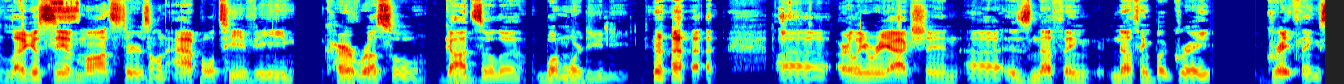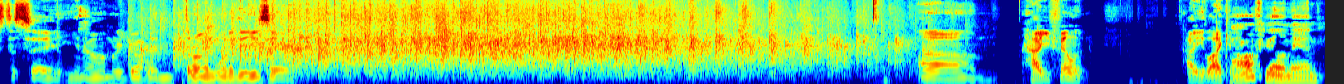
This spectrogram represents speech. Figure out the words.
Legacy of Monsters on Apple TV. Kurt Russell, Godzilla. What more do you need? uh, early reaction uh, is nothing, nothing but great, great things to say. You know, I'm gonna go ahead and throw in one of these there. Um, how you feeling? How you liking? I'm feeling, man.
